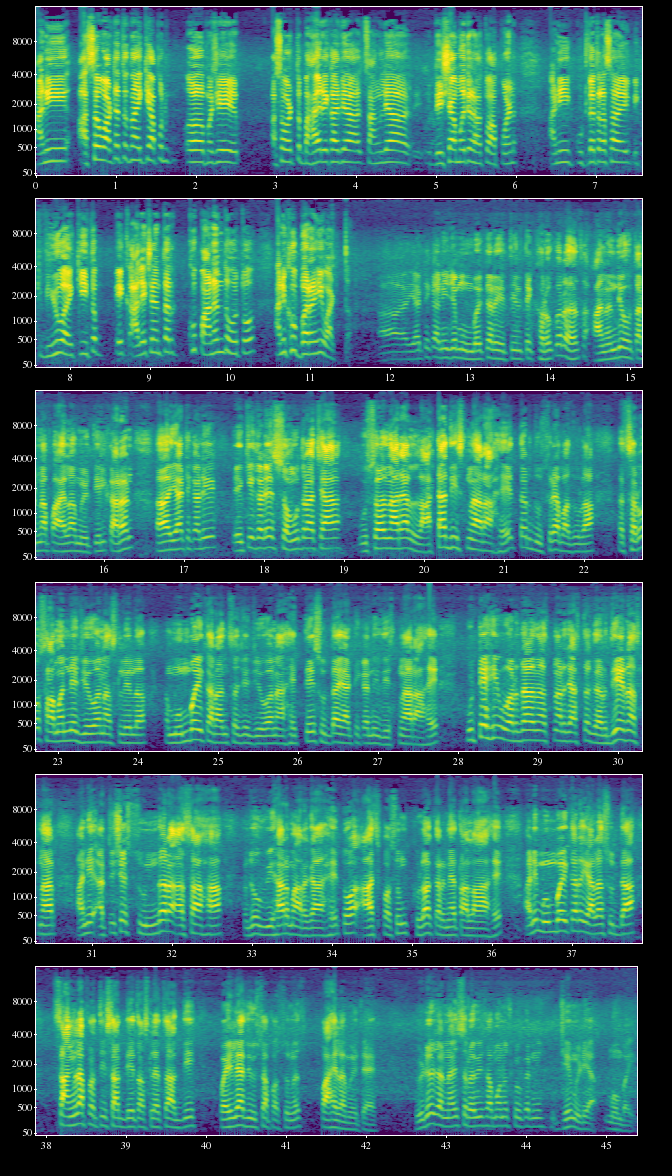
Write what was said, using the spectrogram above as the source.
आणि असं वाटतच नाही की आपण म्हणजे असं वाटतं बाहेर एखाद्या चांगल्या देशामध्ये राहतो आपण आणि कुठला तर असा एक व्ह्यू आहे की इथं एक आल्याच्यानंतर खूप आनंद होतो आणि खूप बरंही वाटतं. या ठिकाणी जे मुंबईकर येतील ते खरोखरच आनंदी होताना पाहायला मिळतील. कारण या ठिकाणी एकीकडे समुद्राच्या उसळणाऱ्या लाटा दिसणार आहे तर दुसऱ्या बाजूला सर्वसामान्य जीवन असलेलं मुंबईकरांचं जे जीवन आहे ते सुद्धा या ठिकाणी दिसणार आहे. कुठेही वर्दळ नसणार जास्त गर्दी नसणार आणि अतिशय सुंदर असा हा जो विहार मार्ग आहे तो आजपासून खुला करण्यात आला आहे. आणि मुंबईकर याला सुद्धा चांगला प्रतिसाद देत असल्याचं अगदी पहिल्या दिवसापासूनच पाहायला मिळते आहे व्हिडिओ जर्नलिस्ट रवी सामानस कुलकर्णी झी मीडिया मुंबई.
